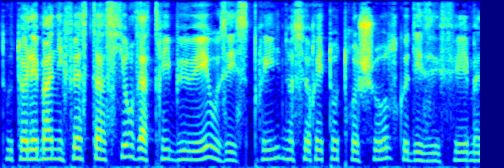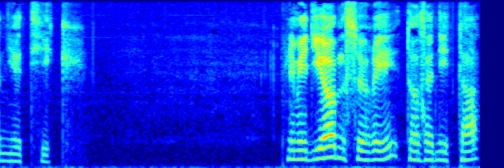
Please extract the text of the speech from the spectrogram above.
toutes les manifestations attribuées aux esprits ne seraient autre chose que des effets magnétiques. Les médiums seraient dans un état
